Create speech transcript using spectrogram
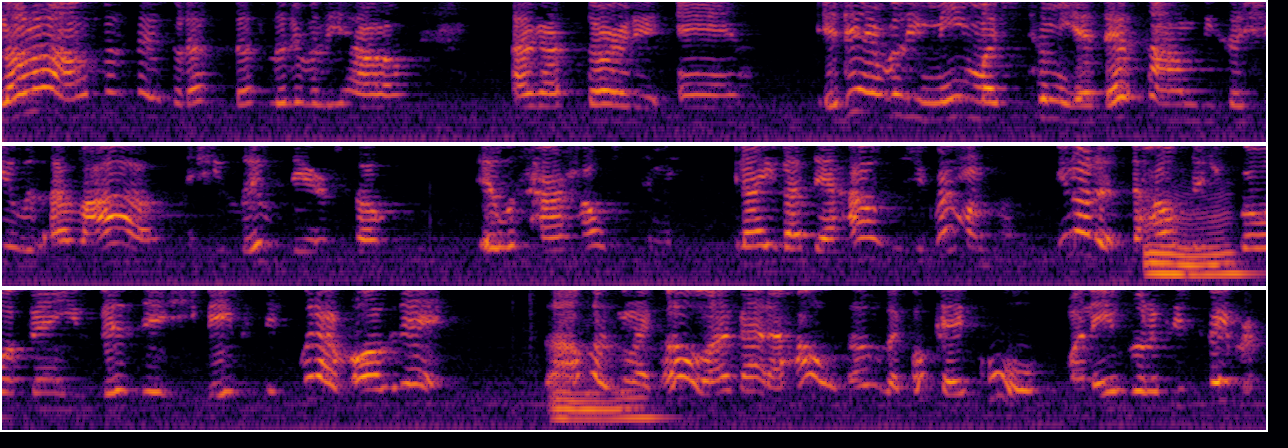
no, no, I was about to say. So that's that's literally how I got started, and it didn't really mean much to me at that time because she was alive and she lived there, so it was her house to me. You know, you got that house, it's your grandma's house. You know, the, the house that you Mhm. grow up in, you visit, she babysit, whatever, all of that. So I wasn't like, oh, I got a house. I was like, okay, cool. My name's on a piece of paper.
